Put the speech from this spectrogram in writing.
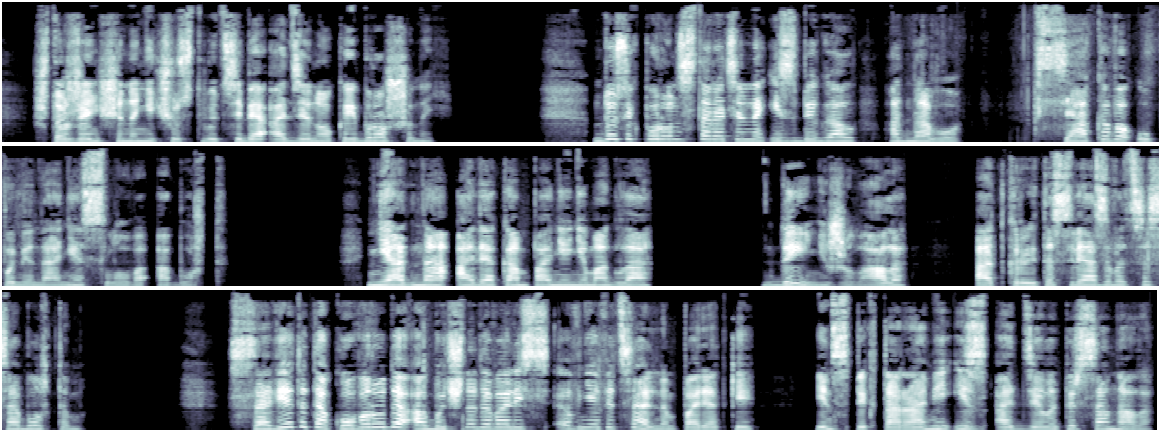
— что женщина не чувствует себя одинокой и брошенной. До сих пор он старательно избегал одного — всякого упоминания слова «аборт». Ни одна авиакомпания не могла, да и не желала, открыто связываться с абортом. Советы такого рода обычно давались в неофициальном порядке инспекторами из отдела персонала,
